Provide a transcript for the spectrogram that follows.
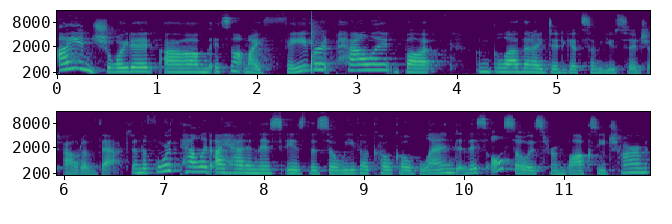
I enjoyed it. Um, it's not my favorite palette, but I'm glad that I did get some usage out of that. And the fourth palette I had in this is the Zoeva Cocoa Blend. This also is from BoxyCharm.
